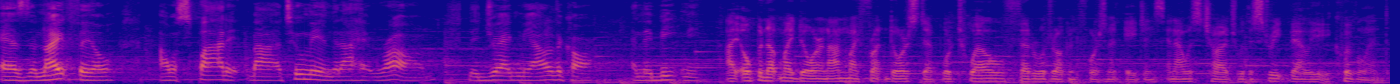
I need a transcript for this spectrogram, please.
As the night fell, I was spotted by two men that I had robbed. They dragged me out of the car and they beat me. I opened up my door, and on my front doorstep were 12 federal drug enforcement agents, and I was charged with a street value equivalent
